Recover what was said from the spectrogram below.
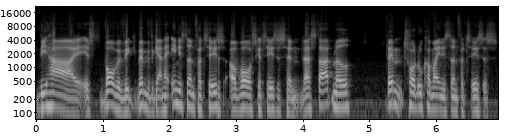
Vi har et, hvor vil vi, hvem vil vi gerne have ind i stedet for Thesis, og hvor skal Thesis hen? Lad os starte med, hvem tror du kommer ind i stedet for Thesis?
